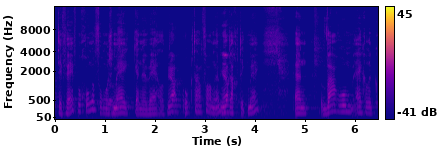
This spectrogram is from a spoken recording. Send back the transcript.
AT5 begonnen, volgens mij kennen wij elkaar ook daarvan, hè, Ja. bedacht ik mij. En waarom eigenlijk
